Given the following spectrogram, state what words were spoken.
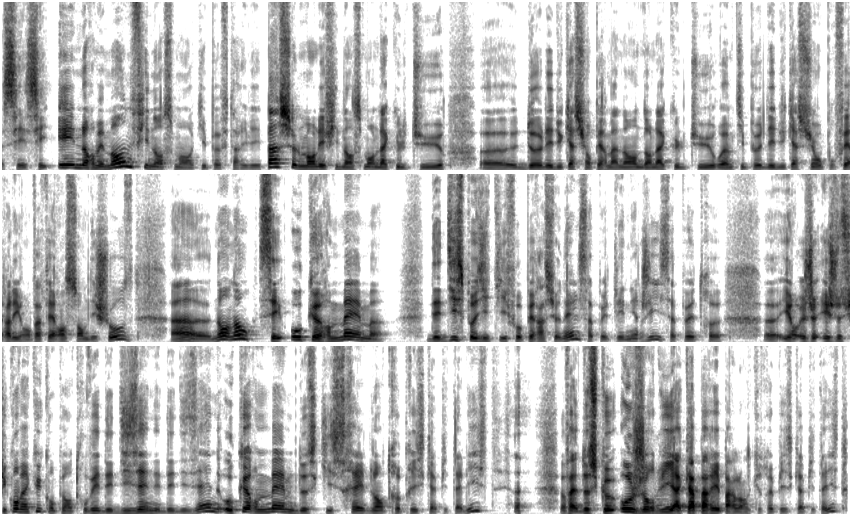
c'est énormément de financements qui peuvent arriver. Pas seulement les financements de la culture, euh, de l'éducation permanente dans la culture, ou un petit peu de l'éducation pour faire, aller, on va faire ensemble des choses. Hein, euh, non, non, c'est au cœur même des dispositifs opérationnels, ça peut être l'énergie, ça peut être... Euh, et, je, suis convaincu qu'on peut en trouver des dizaines et des dizaines au cœur même de ce qui serait l'entreprise capitaliste, enfin de ce qu'aujourd'hui accaparé par l'entreprise capitaliste,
